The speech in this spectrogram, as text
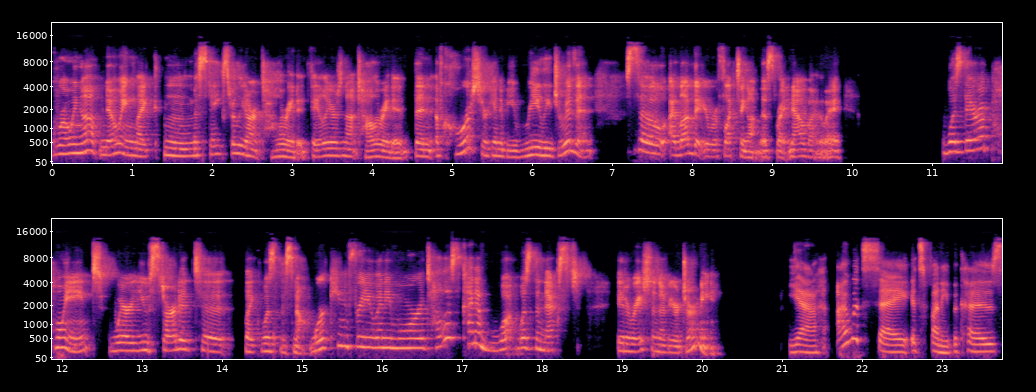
growing up knowing like mm, mistakes really aren't tolerated, failure is not tolerated, then of course you're going to be really driven. So I love that you're reflecting on this right now, by the way was there a point where you started to like was this not working for you anymore? Tell us kind of what was the next iteration of your journey. Yeah i would say it's funny because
